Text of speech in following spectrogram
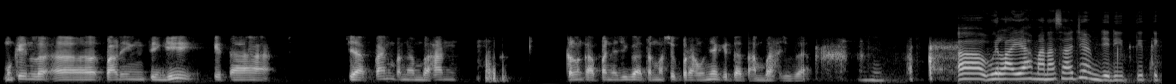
mungkin uh, paling tinggi kita siapkan penambahan kelengkapannya juga termasuk perahunya kita tambah juga. Uh, wilayah mana saja menjadi titik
